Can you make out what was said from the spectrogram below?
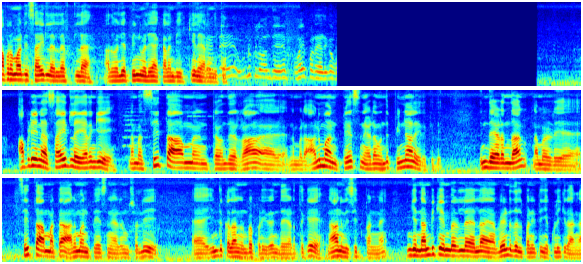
அப்புறமாட்டி சைடில் லெஃப்ட்டில் அது வழியாக பின் வழியாக கிளம்பி கீழே இறங்கிட்டேன். உள்ளுக்குள்ள வந்து புகைப்படம் எடுக்க அப்படியே நான் சைடில் இறங்கி நம்ம சீதா அம்மன்கிட்ட வந்து ரா நம்மளோட அனுமான் பேசின இடம் வந்து பின்னால் இருக்குது. இந்த இடம்தான் நம்மளுடைய சீதா அம்மாட்ட அனுமான் பேசின இடம்னு சொல்லி இந்துக்களால் நம்பப்படுகிற இந்த இடத்துக்கு நான் விசிட் பண்ணேன். இங்கே நம்பிக்கை பேரில் எல்லாம் வேண்டுதல் பண்ணிவிட்டு இங்கே குளிக்கிறாங்க.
